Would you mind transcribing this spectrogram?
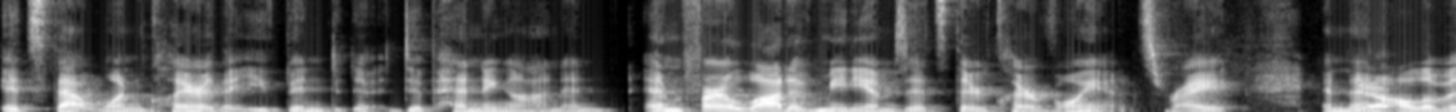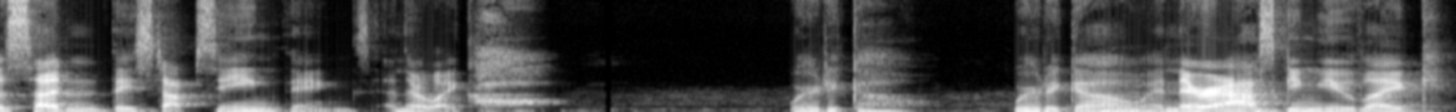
it's that one clair that you've been d- depending on and and for a lot of mediums it's their clairvoyance right and then Yep. all of a sudden they stop seeing things and they're like oh, where to go where to go Mm, and they're mm. asking you like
